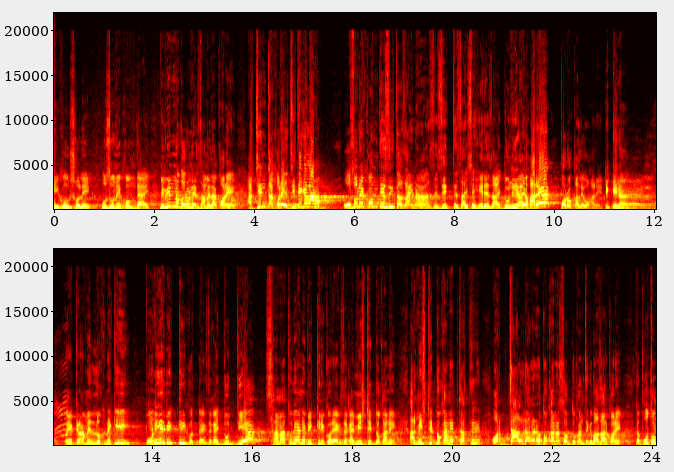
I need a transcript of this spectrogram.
এই কৌশলে ওজনে কম দেয়। বিভিন্ন ধরনের ঝামেলা করে আর চিন্তা করে, জিতে গেলাম। ওজনে কম দিয়ে জিতা যায় না। যে জিততে চাই সে হেরে যায়। দুনিয়ায় হারে, পরকালেও হারে। ঠিক কি না ওই গ্রামের লোক নাকি পনির বিক্রি করতে এক জায়গায়, দুধ দিয়ে ছানা তুলে এনে বিক্রি করে এক জায়গায়, মিষ্টির দোকানে। আর মিষ্টির দোকানের সাথে ওর চাল ডালেরও দোকান আছে, ওর দোকান থেকে বাজার করে। তো প্রথম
